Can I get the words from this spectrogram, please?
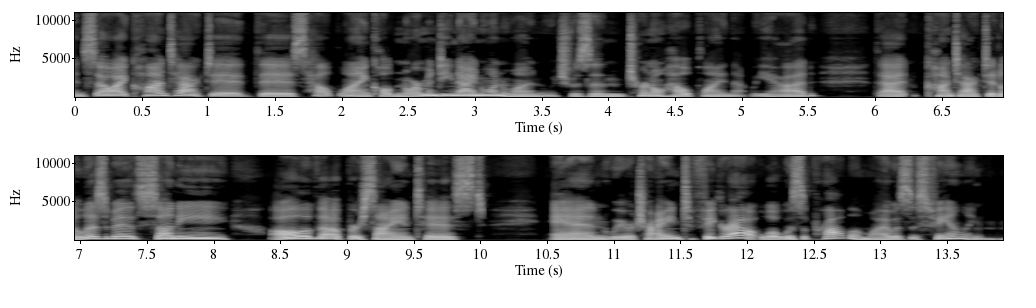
And so I contacted this helpline called Normandy 911, which was an internal helpline that we had that contacted Elizabeth, Sunny, all of the upper scientists. And we were trying to figure out what was the problem. Why was this failing?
